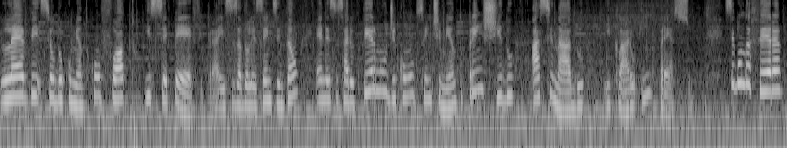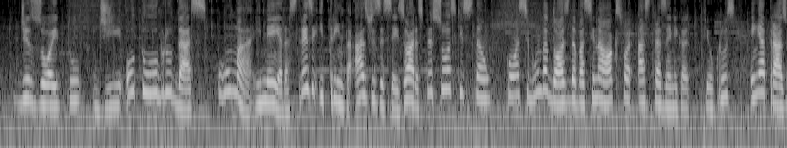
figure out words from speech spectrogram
leve seu documento com foto e CPF. Para esses adolescentes, então, é necessário termo de consentimento preenchido, assinado e, claro, impresso. Segunda-feira, 18 de outubro, das 1h30, das 13h30 às 16 horas, pessoas que estão com a segunda dose da vacina Oxford AstraZeneca Fiocruz em atraso.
